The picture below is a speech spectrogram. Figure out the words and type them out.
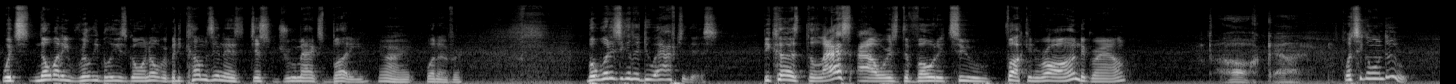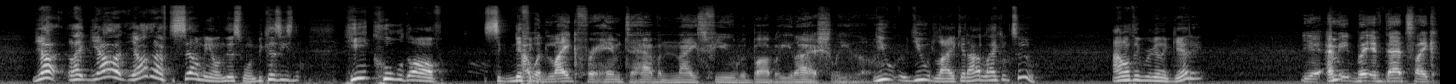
which nobody really believes going over. But he comes in as just Drew Mac's buddy. All right, whatever. But what is he going to do after this? Because the last hour is devoted to fucking Raw Underground. oh God. What's he gonna do? Y'all like y'all y'all gonna have to sell me on this one because he's he cooled off significantly. I would like for him to have a nice feud with Bobby Lashley, though. you you would like it. I'd like it too. I don't think we're gonna get it. Yeah, I mean, but if that's like,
